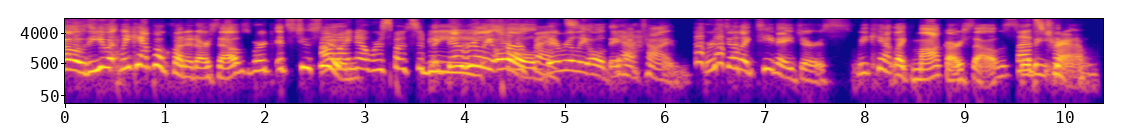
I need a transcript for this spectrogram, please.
Oh, the U. We can't poke fun at ourselves. We're it's too soon. Oh, I know we're supposed to be Like they're really old. They're really old. They Yeah. have time. We're still like teenagers. We can't like mock ourselves. We'll That's be, you true. know,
